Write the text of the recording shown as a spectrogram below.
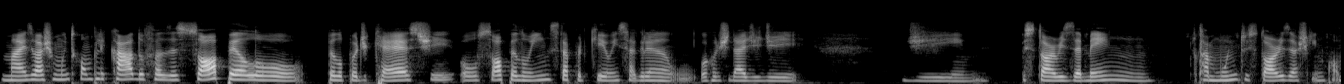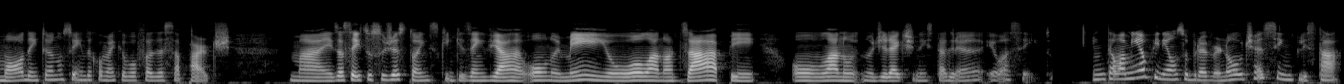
mas eu acho muito complicado fazer só pelo pelo podcast ou só pelo Insta, porque o Instagram, a quantidade de, de stories é bem. Ficar muito stories, acho que incomoda, então eu não sei ainda como é que eu vou fazer essa parte. Mas aceito sugestões. Quem quiser enviar ou no e-mail, ou lá no WhatsApp, ou lá no, no direct no Instagram, eu aceito. Então, a minha opinião sobre o Evernote é simples, tá?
